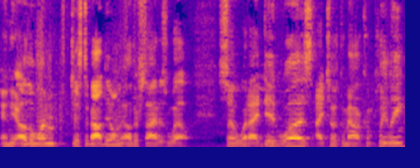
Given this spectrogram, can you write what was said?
and the other one just about did on the other side as well. So what I did was I took them out completely.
